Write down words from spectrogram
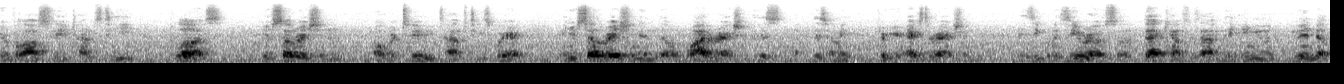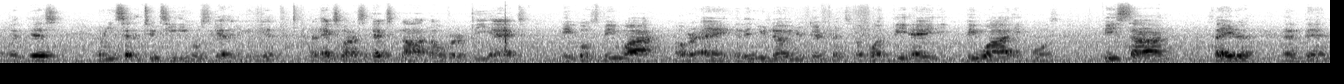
your velocity times t plus your acceleration over 2 times t squared. And your acceleration in the y direction, this, this I mean, for your x direction, is equal to 0, so that cancels out, and you, you end up with this. When you set the two t equals together, you can get an x minus x naught over vx equals Vy over A, and then you know your difference of what VA, Vy equals V sine theta, and then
